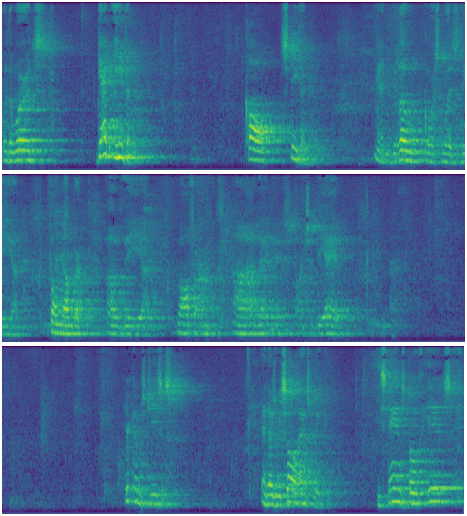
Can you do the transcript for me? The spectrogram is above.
were the words, Get even. Call Stephen. And below, of course, was the uh, phone number of the uh, law firm uh, that sponsored the ad. Here comes Jesus. And as we saw last week, he stands both his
